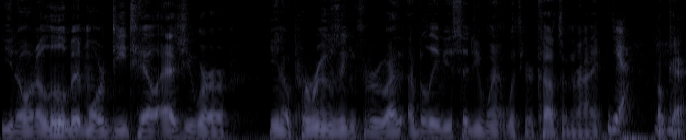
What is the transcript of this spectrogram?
you know, in a little bit more detail as you were, you know, perusing through. I, I believe you said you went with your cousin, right? Yeah. Okay. Mm-hmm.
